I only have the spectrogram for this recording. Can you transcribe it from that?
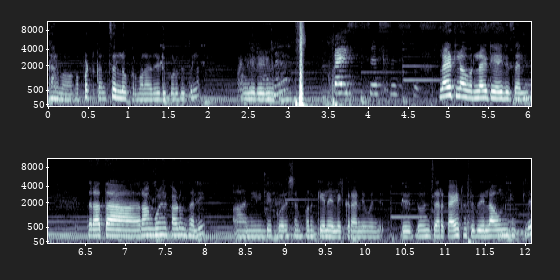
घाल मग पटकन चल लवकर मला रेडी करू दे तुला. मी रेडी होते. लाइट लावर लाइट यायली चालली. तर आता रांगोळी काढून झाली आणि डेकोरेशन पण केले लेकरांनी म्हणजे ते दोन चार काईट होते ते लावून घेतले.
